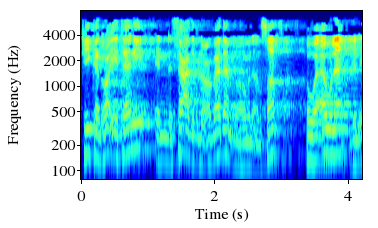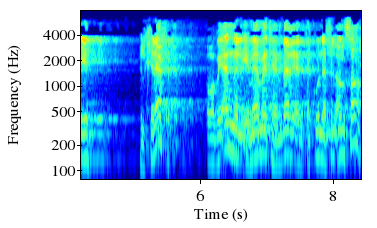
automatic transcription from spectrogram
في كان رأي ثاني أن سعد بن عبادة وهو من الأنصار هو أولى بالإيه؟ بالخلافة. وبأن الإمامة ينبغي أن تكون في الأنصار.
